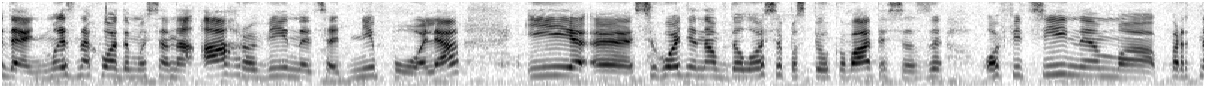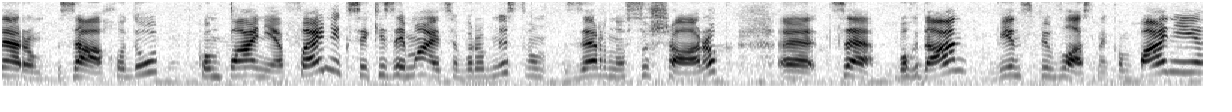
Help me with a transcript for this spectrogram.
Добрий день. Ми знаходимося на Агровінниця Дніполя. І е, сьогодні нам вдалося поспілкуватися з офіційним е, партнером заходу, компанія Фенікс, які займаються виробництвом зерносушарок. Е, це Богдан, він співвласник компанії.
